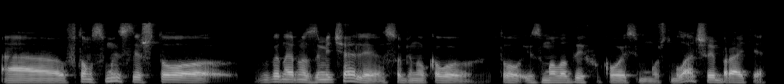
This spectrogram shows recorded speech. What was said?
А в том смысле, что вы, наверное, замечали, особенно у кого, кто из молодых, у кого есть, может, младшие братья,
